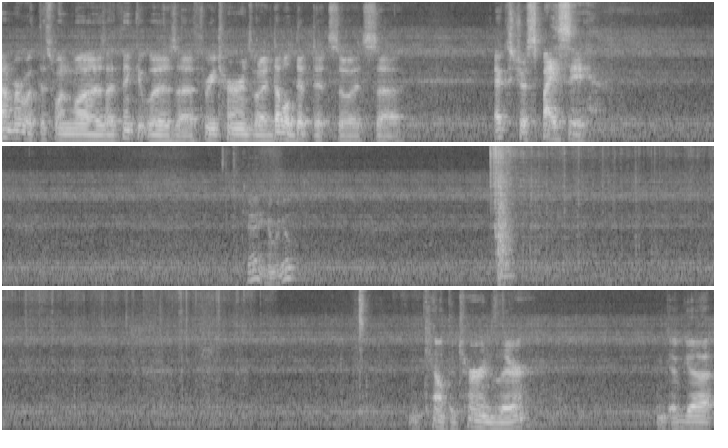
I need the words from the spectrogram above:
Don't remember what this one was. I think it was uh, three turns, but I double dipped it, so it's uh, extra spicy. Okay, here we go. Count the turns there. I think I've got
